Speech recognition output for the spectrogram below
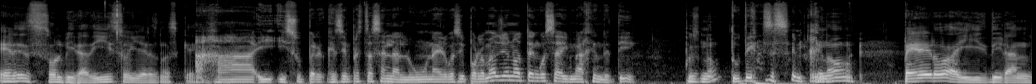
eres olvidadizo y eres no sé qué. Ajá, y, y súper, que siempre estás en la luna y algo así. Por lo menos yo no tengo esa imagen de ti. Pues no. Tú tienes esa imagen. No, pero ahí dirán,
